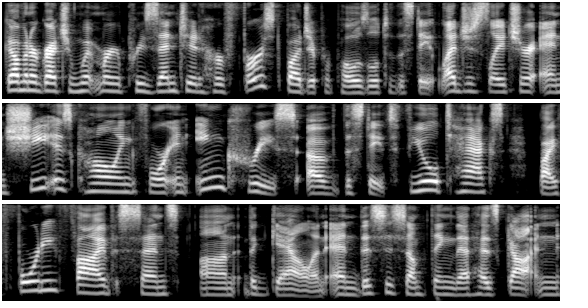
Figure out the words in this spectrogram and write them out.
Governor Gretchen Whitmer presented her first budget proposal to the state legislature, and she is calling for an increase of the state's fuel tax by 45 cents on the gallon. And this is something that has gotten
